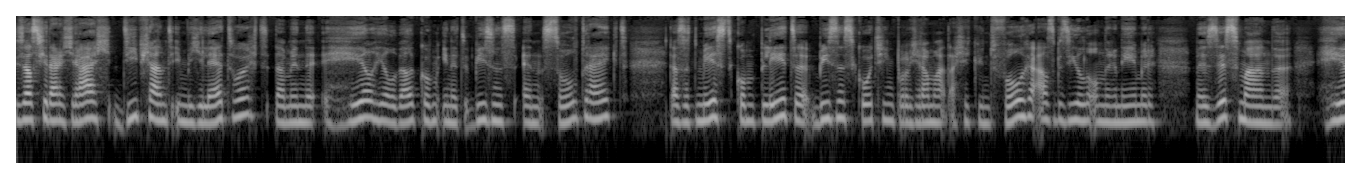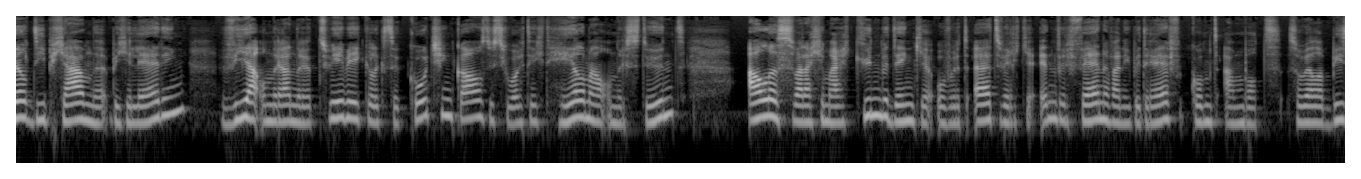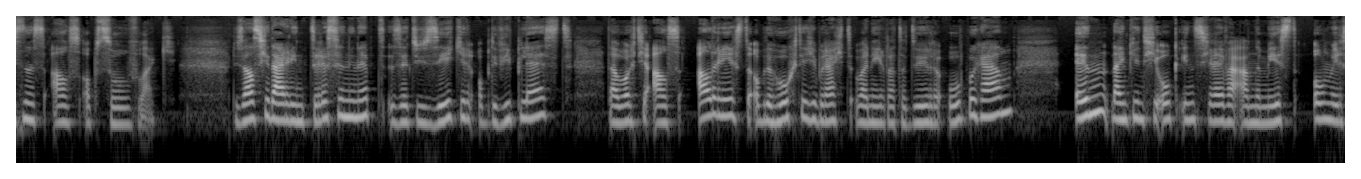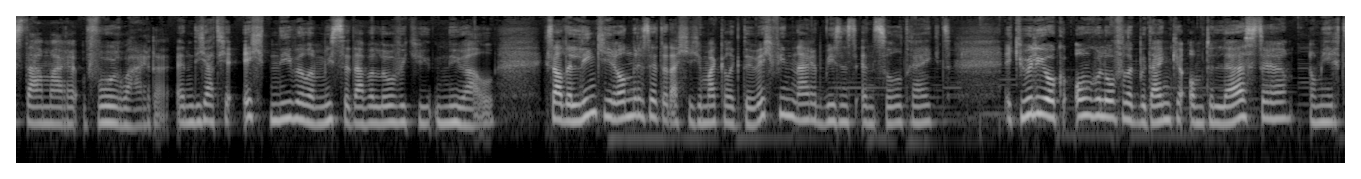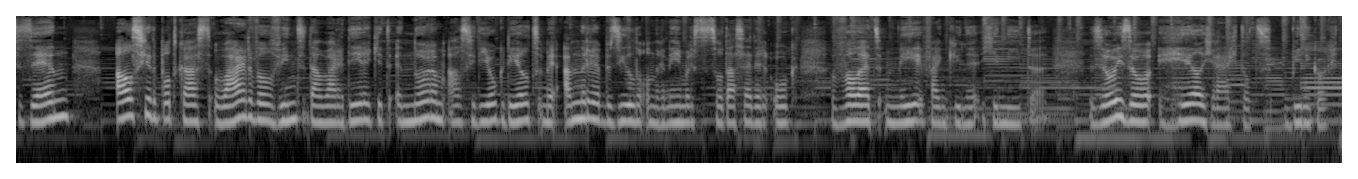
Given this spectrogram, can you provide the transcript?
Dus als je daar graag diepgaand in begeleid wordt, dan ben je heel, heel welkom in het Business and Soul traject. Dat is het meest complete business coaching programma dat je kunt volgen als bezielde ondernemer, met zes maanden heel diepgaande begeleiding, via onder andere tweewekelijkse coaching calls, dus je wordt echt helemaal ondersteund. Alles wat je maar kunt bedenken over het uitwerken en verfijnen van je bedrijf komt aan bod, zowel op business als op soulvlak. Dus als je daar interesse in hebt, zet u zeker op de VIP-lijst. Dan word je als allereerste op de hoogte gebracht wanneer dat de deuren opengaan. En dan kun je ook inschrijven aan de meest onweerstaanbare voorwaarden. En die gaat je echt niet willen missen, dat beloof ik je nu al. Ik zal de link hieronder zetten dat je gemakkelijk de weg vindt naar het Business and Soul traject. Ik wil je ook ongelooflijk bedanken om te luisteren, om hier te zijn. Als je de podcast waardevol vindt, dan waardeer ik het enorm als je die ook deelt met andere bezielde ondernemers, zodat zij er ook voluit mee van kunnen genieten. Sowieso heel graag tot binnenkort.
